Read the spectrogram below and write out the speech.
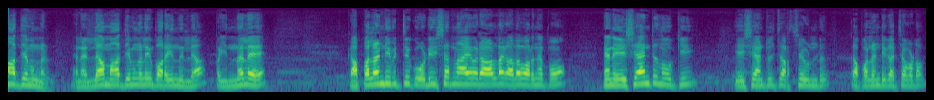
മാധ്യമങ്ങൾ ഞാൻ എല്ലാ മാധ്യമങ്ങളെയും പറയുന്നില്ല. അപ്പോൾ ഇന്നലെ കപ്പലണ്ടി വിറ്റ് കോടീശ്വരനായ ഒരാളുടെ കഥ പറഞ്ഞപ്പോൾ ഞാൻ ഏഷ്യാനെറ്റ് നോക്കി. ഏഷ്യാനെറ്റിൽ ചർച്ചയുണ്ട്. കപ്പലണ്ടി കച്ചവടം.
